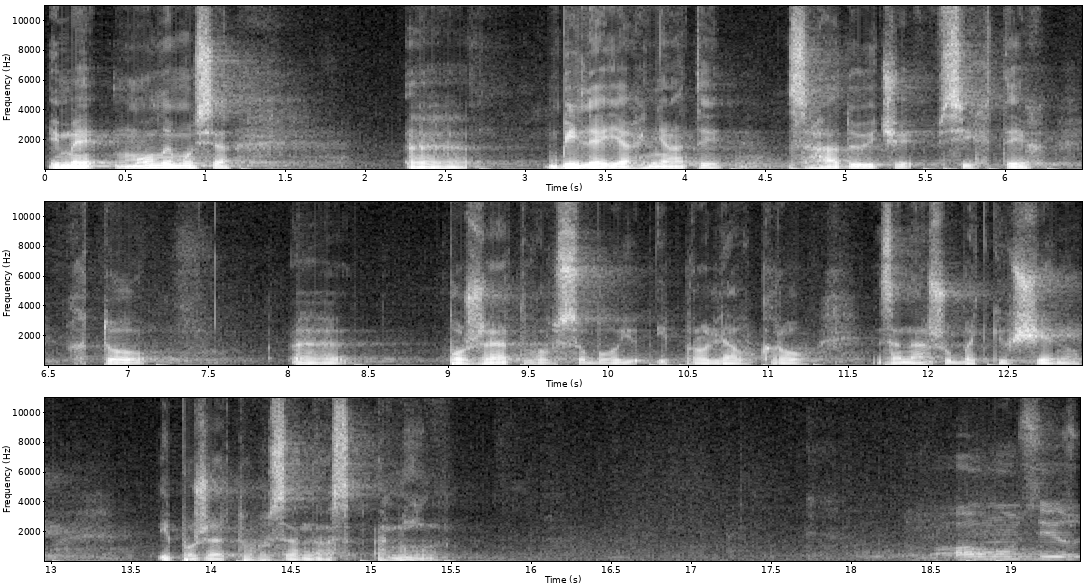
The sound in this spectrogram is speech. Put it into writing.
І ми молимося е, біля ягняти, згадуючи всіх тих, хто е, пожертвував собою і проляв кров за нашу батьківщину і пожертвував за нас. Амінь.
